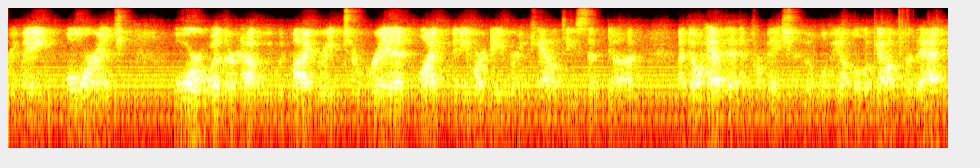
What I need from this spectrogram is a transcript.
remain orange or whether or not we would migrate to red like many of our neighboring counties have done. I don't have that information, but we'll be on the lookout for that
